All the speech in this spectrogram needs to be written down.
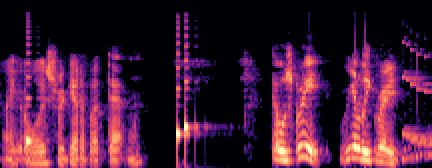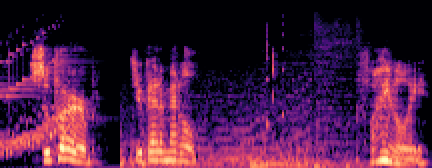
I always forget about that one. That was great! Really great! Superb! You got a medal! Finally!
